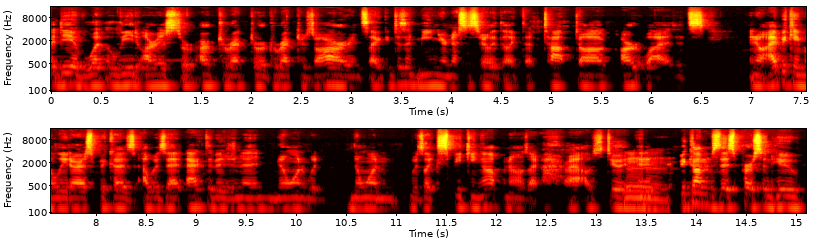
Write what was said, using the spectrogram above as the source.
idea of what a lead artist or art director or directors are. And it's like it doesn't mean you're necessarily like the top dog art wise. It's you know I became a lead artist because I was at Activision and no one would no one was like speaking up, and I was like, all right, I'll just do it. Mm. And it hmm. becomes this person who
